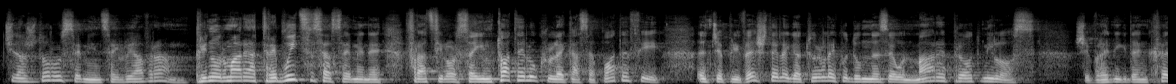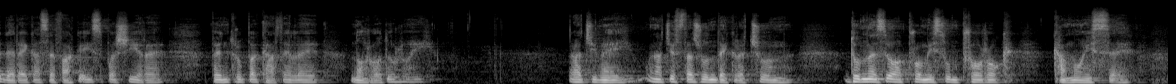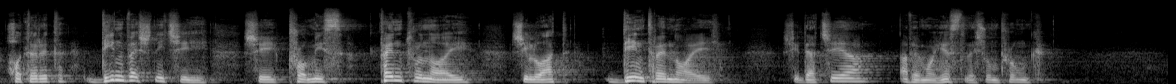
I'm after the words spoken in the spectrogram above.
ci în ajutorul seminței lui Avram. Prin urmare, a trebuit să se asemene fraților săi în toate lucrurile ca să poată fi, în ce privește legăturile cu Dumnezeu, un mare preot milos și vrednic de încredere ca să facă ispășire pentru păcatele norodului. Dragii mei, în acest ajun de Crăciun, Dumnezeu a promis un proroc ca Moise, hotărât din veșnicii și promis pentru noi și luat dintre noi și de aceea avem o iesle și un prunc.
